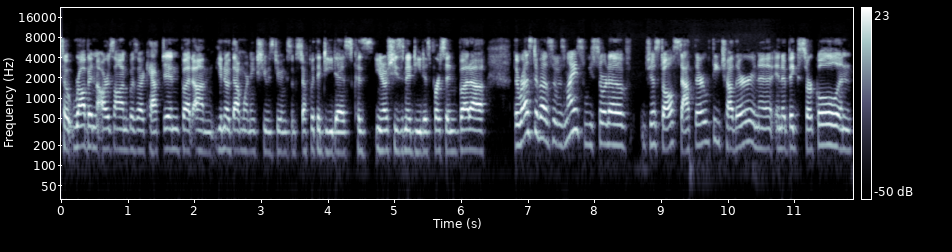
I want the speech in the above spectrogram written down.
so robin arzon was our captain but um you know that morning she was doing some stuff with adidas because you know she's an adidas person but uh the rest of us it was nice we sort of just all sat there with each other in a in a big circle and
